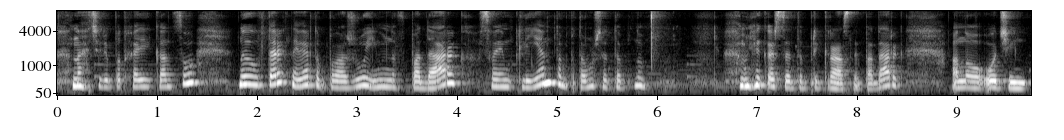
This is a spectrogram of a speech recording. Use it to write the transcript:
начали подходить к концу. Ну и, во-вторых, наверное, положу именно в подарок своим клиентам, потому что это, ну, мне кажется, это прекрасный подарок. Оно очень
